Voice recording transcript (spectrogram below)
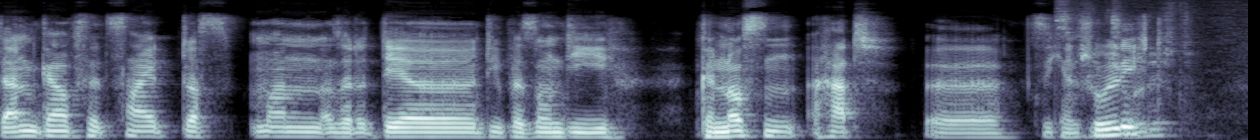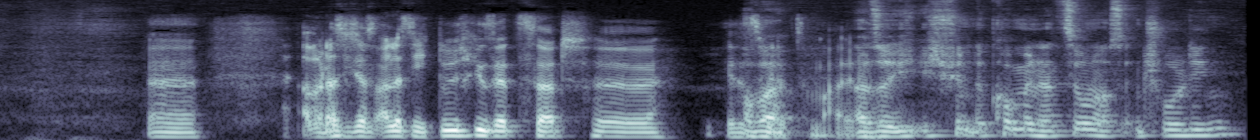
Dann gab es eine Zeit, dass man, also der, die Person, die genossen hat, äh, sich entschuldigt. Äh, aber dass sich das alles nicht durchgesetzt hat, äh, ist Aber zum Alter. also ich, ich finde eine Kombination aus Entschuldigen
